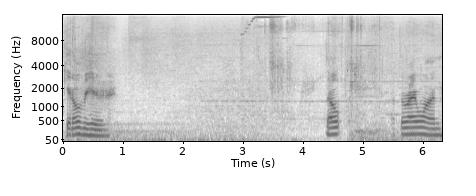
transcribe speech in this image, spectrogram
Get over here. Nope. Not the right one.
